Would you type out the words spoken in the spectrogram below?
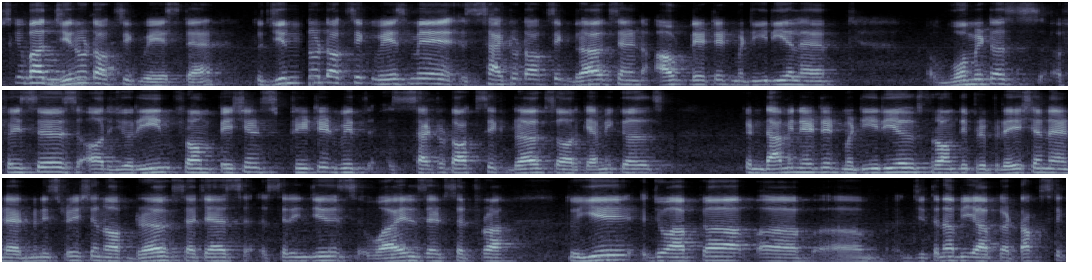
उसके बाद जीनोटॉक्सिक वेस्ट है। तो जीनोटॉक्सिक वेस्ट में cytotoxic drugs and outdated material है। वोमिटस फेसेस और urine from patients treated with cytotoxic drugs और chemicals contaminated materials from the preparation and administration of drugs such as syringes, vials, etc. तो ये जो आपका जितना भी आपका टॉक्सिक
